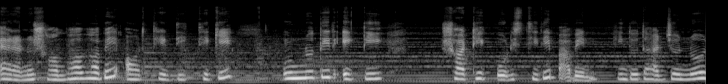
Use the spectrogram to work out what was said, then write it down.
এড়ানো সম্ভব হবে। অর্থের দিক থেকে উন্নতির একটি সঠিক পরিস্থিতি পাবেন। কিন্তু তার জন্য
